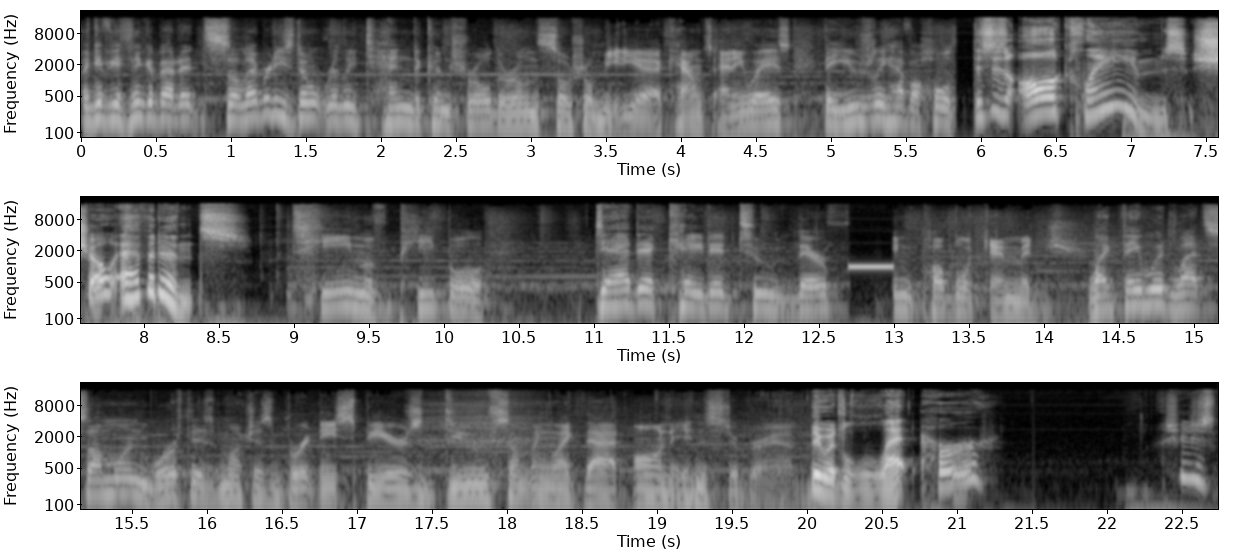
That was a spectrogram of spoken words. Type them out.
Like if you think about it, celebrities don't really tend to control their own social media accounts anyways. They usually have a whole This is all claims. Show evidence. Team of people dedicated to their public image. Like they would let someone worth as much as Britney Spears do something like that on Instagram. They would let her. She just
